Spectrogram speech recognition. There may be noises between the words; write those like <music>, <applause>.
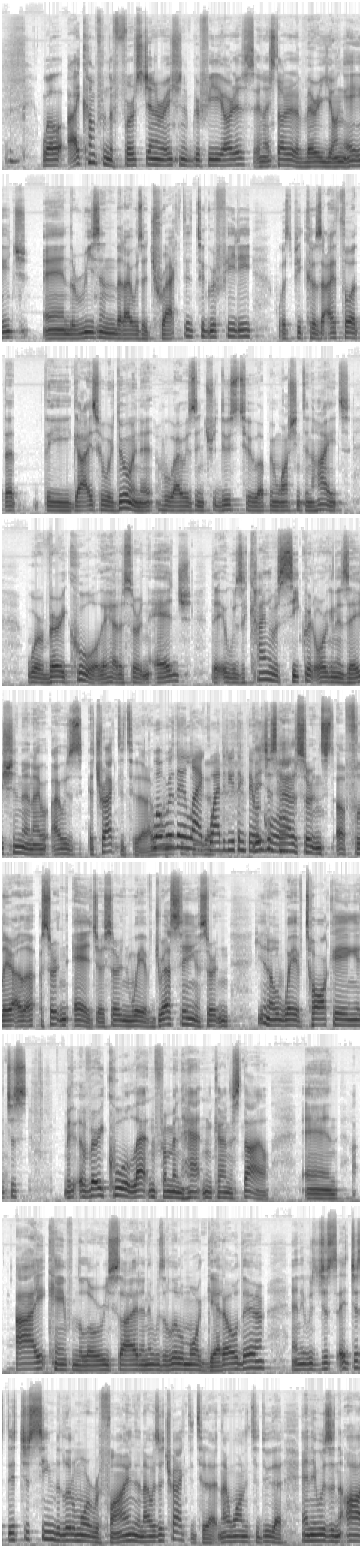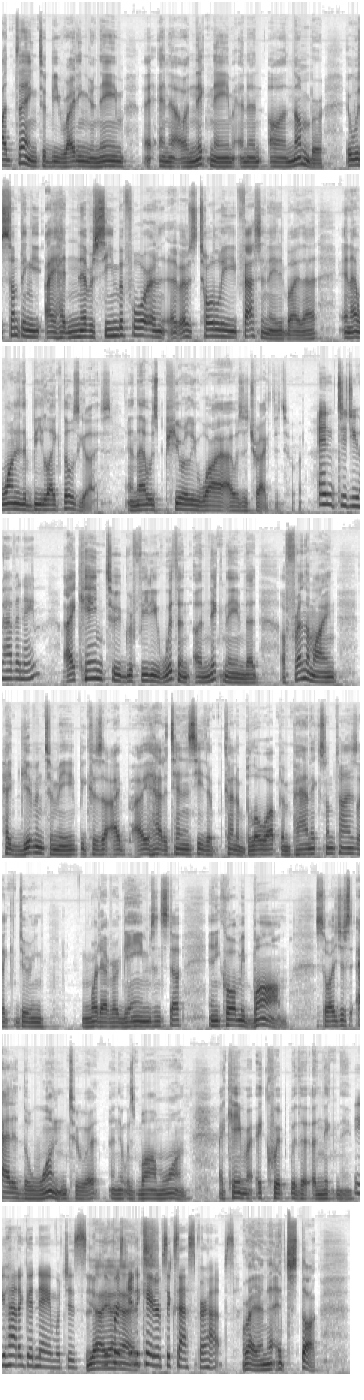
Well, I come from the first generation of graffiti artists, and I started at a very young age. And the reason that I was attracted to graffiti was because I thought that the guys who were doing it, who I was introduced to up in Washington Heights, were very cool. They had a certain edge. That it was a kind of a secret organization, and I, I was attracted to that. I What were they like? that. Why did you think they They were They just cool? had a certain uh, flair, a, a certain edge, a certain way of dressing, a certain you know way of talking. It just a, very cool Latin from Manhattan kind of style. And I came from the Lower East Side, and it was a little more ghetto there. And it was just it just it just seemed a little more refined, and I was attracted to that, and I wanted to do that. And it was an odd thing to be writing your name and a, a nickname and a, a number. It was something I had never seen before, and I was totally fascinated by that. And I wanted to be like those guys, and that was purely why I was attracted to it. And did you have a name? I came to graffiti with an, a nickname that a friend of mine had given to me because I, I had a tendency to kind of blow up and panic sometimes, like during whatever games and stuff. And he called me Bomb. So I just added the one to it, and it was Bomb One. I came equipped with a, a nickname. You had a good name, which is Yeah, the yeah, first yeah, indicator of success, perhaps. Right, and it stuck.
